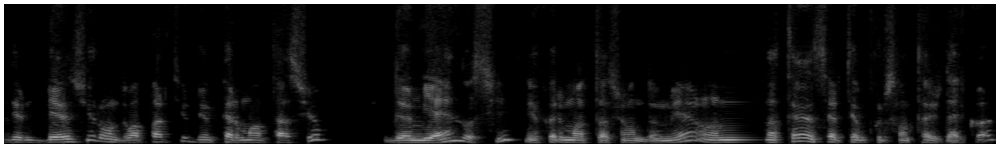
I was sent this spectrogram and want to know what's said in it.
bien sûr, on doit partir d'une fermentation de miel aussi, une fermentation de miel. On atteint un certain pourcentage d'alcool,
